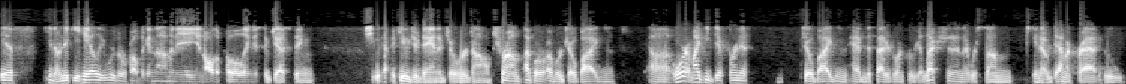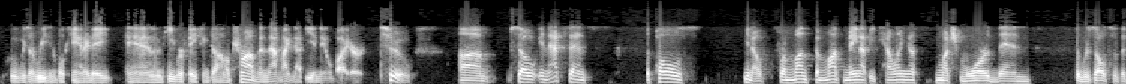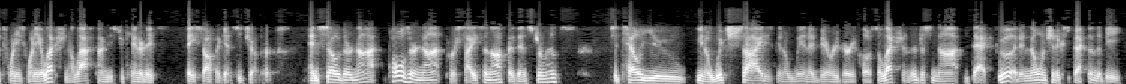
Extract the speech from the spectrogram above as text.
if you know Nikki Haley were the Republican nominee and all the polling is suggesting she would have a huge advantage over Donald Trump over over Joe Biden, uh, or it might be different if Joe Biden hadn't decided to run for reelection and there was some, you know, Democrat who, who was a reasonable candidate and he were facing Donald Trump and that might not be a nail biter too. Um, so in that sense, the polls, you know, from month to month may not be telling us much more than the results of the 2020 election, the last time these two candidates faced off against each other. And so they're not, polls are not precise enough as instruments to tell you, you know, which side is going to win a very, very close election. They're just not that good, and no one should expect them to be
